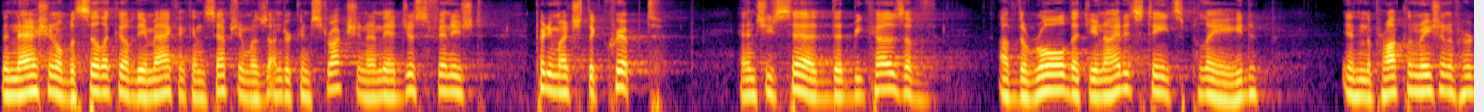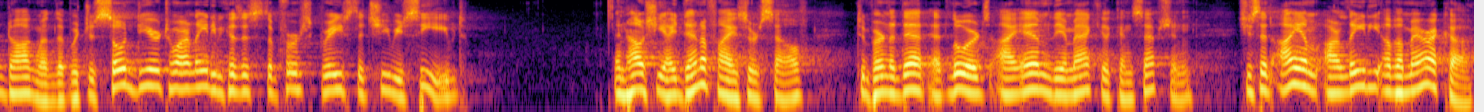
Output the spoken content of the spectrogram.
the National Basilica of the Immaculate Conception was under construction, and they had just finished pretty much the crypt. And she said that because of, of the role that the United States played in the proclamation of her dogma, that, which is so dear to Our Lady because it's the first grace that she received, and how she identifies herself to Bernadette at Lourdes, I am the Immaculate Conception. She said, I am Our Lady of America.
